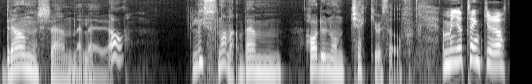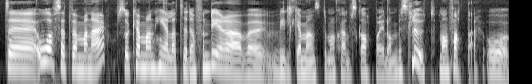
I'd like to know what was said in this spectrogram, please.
branschen eller ja, lyssnarna. Vem, har du någon check yourself? Men jag tänker att eh, oavsett vem man är så kan man hela tiden fundera över vilka mönster man själv skapar i de beslut man fattar. Och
